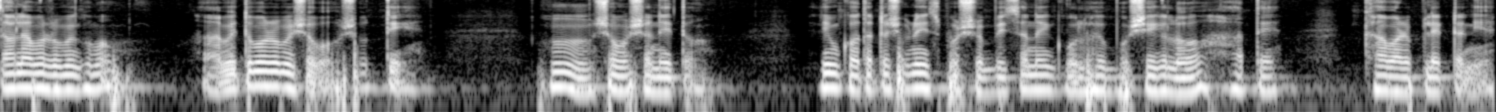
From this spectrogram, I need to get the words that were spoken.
তাহলে আমার রুমে ঘুমাও। আমি তোমার রুমে শোবো, সত্যি? হুম, সমস্যা নেই তো। রিম কথাটা শুনে স্পর্শ বিছানায় গোল হয়ে বসে গেল হাতে খাবারের প্লেটটা নিয়ে।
